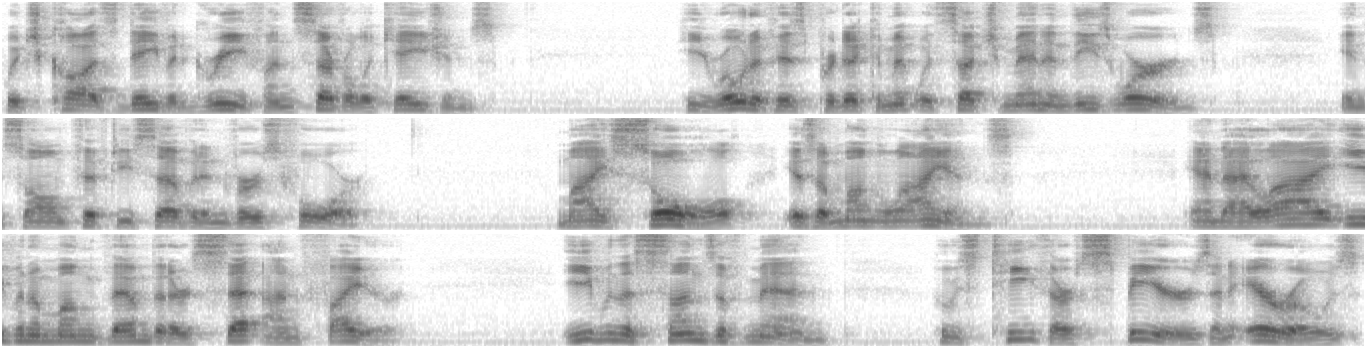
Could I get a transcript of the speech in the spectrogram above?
which caused David grief on several occasions. He wrote of his predicament with such men in these words in Psalm 57 and verse 4 My soul is among lions, and I lie even among them that are set on fire, even the sons of men, whose teeth are spears and arrows,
